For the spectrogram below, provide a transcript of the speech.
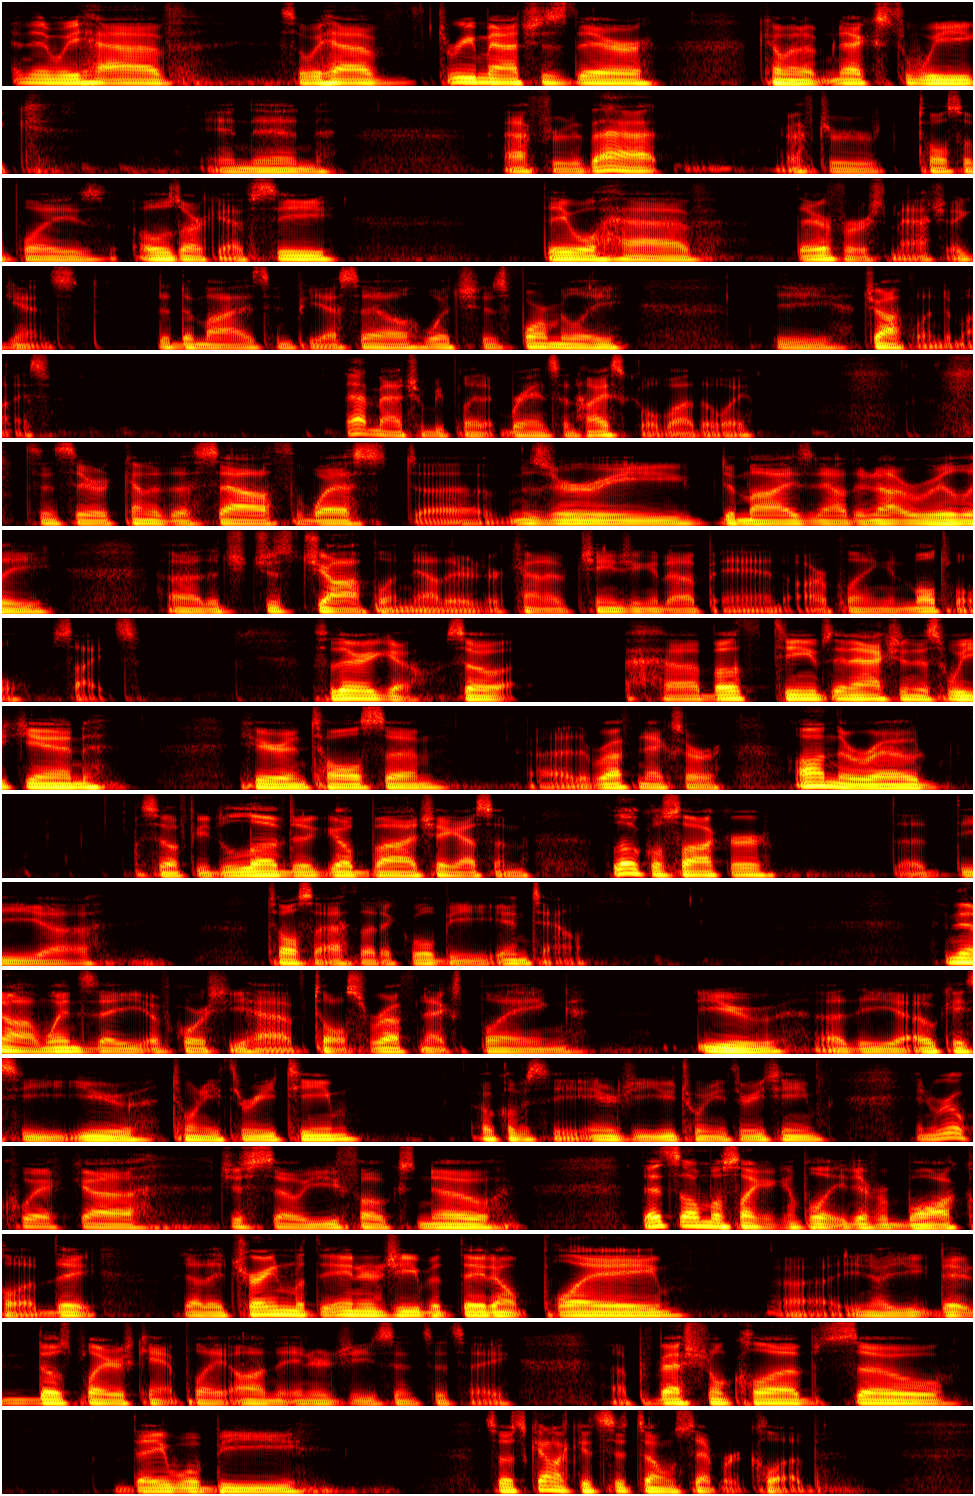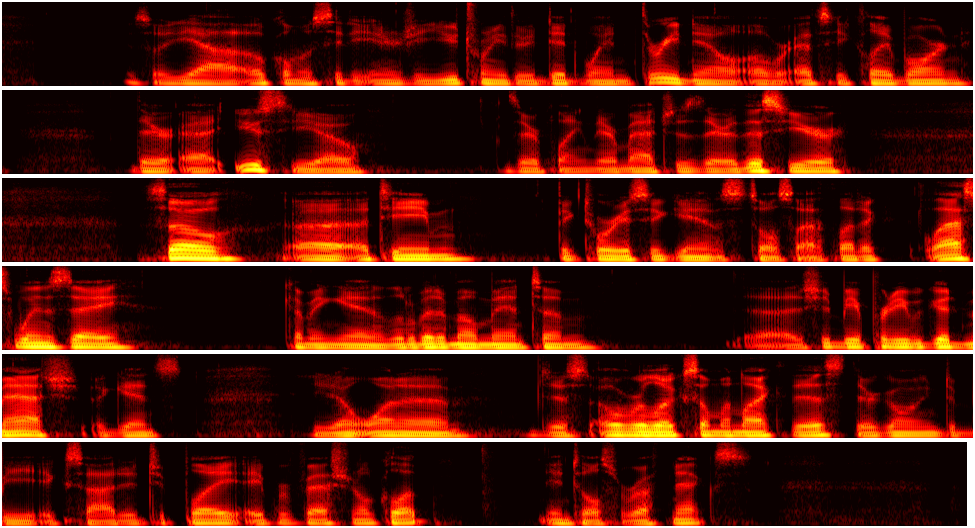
And then we have so we have three matches there coming up next week and then after that, after Tulsa plays Ozark FC, they will have their first match against the Demize NPSL, which is formerly the Joplin Demize. That match will be played at Branson High School, by the way, since they're kind of the Southwest uh, Missouri Demize now. They're not really. Uh, that's just Joplin now. They're they're kind of changing it up and are playing in multiple sites. So there you go. So uh, both teams in action this weekend here in Tulsa. Uh, the Roughnecks are on the road. So if you'd love to go by, check out some local soccer, the the uh, Tulsa Athletic will be in town. And then on Wednesday, of course, you have Tulsa Roughnecks playing you, uh, the OKC U23 team, Oklahoma City Energy U23 team. And real quick, uh, just so you folks know, that's almost like a completely different ball club. They, yeah, they train with the Energy, but they don't play. Uh, you know, you, they, those players can't play on the Energy since it's a, a professional club. So they will be so it's kind of like it's its own separate club. So yeah, Oklahoma City Energy U23 did win 3-0 over FC Claiborne. They're at UCO. They're playing their matches there this year. So uh, a team victorious against Tulsa Athletic last Wednesday, coming in a little bit of momentum. Uh, it should be a pretty good match against. You don't want to just overlook someone like this. They're going to be excited to play a professional club in Tulsa Roughnecks.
